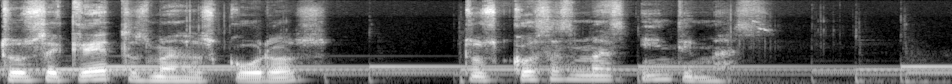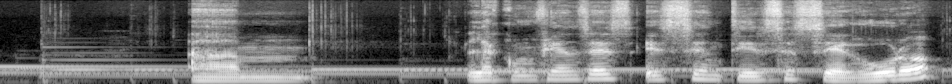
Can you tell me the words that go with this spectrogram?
tus secretos más oscuros, tus cosas más íntimas. la confianza es, sentirse seguro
